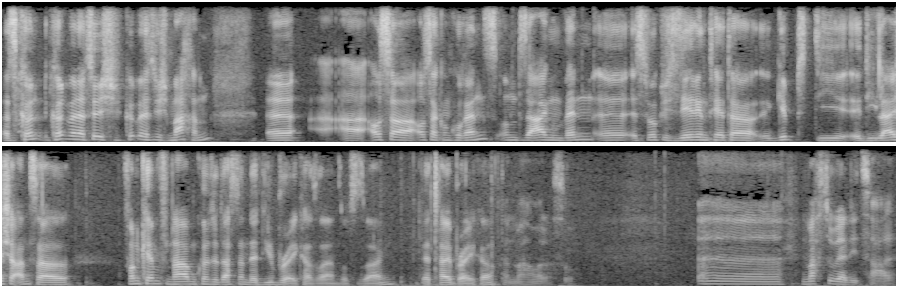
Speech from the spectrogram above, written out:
Das könnten, könnten, wir natürlich, könnten wir natürlich machen, äh, außer, außer Konkurrenz und sagen, wenn äh, es wirklich Serientäter gibt, die die gleiche Anzahl von Kämpfen haben, könnte das dann der Dealbreaker sein, sozusagen. Der Tiebreaker. Dann machen wir das so. Äh, machst du wer die Zahl?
